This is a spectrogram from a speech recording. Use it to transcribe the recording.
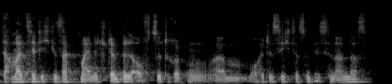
damals hätte ich gesagt, meinen Stempel aufzudrücken. Ähm, heute sehe ich das ein bisschen anders.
